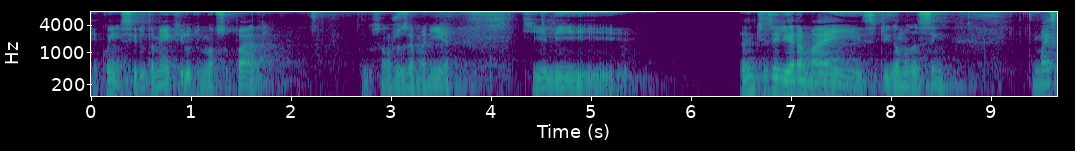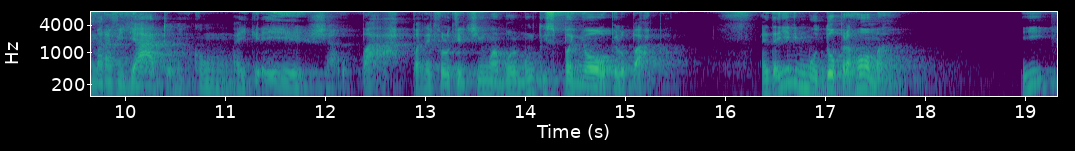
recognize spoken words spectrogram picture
é conhecido também aquilo do nosso padre, do São José Maria, que ele antes ele era mais, digamos assim, mais maravilhado né, com a igreja, o Papa. Né? Ele falou que ele tinha um amor muito espanhol pelo Papa. Aí daí ele mudou para Roma e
